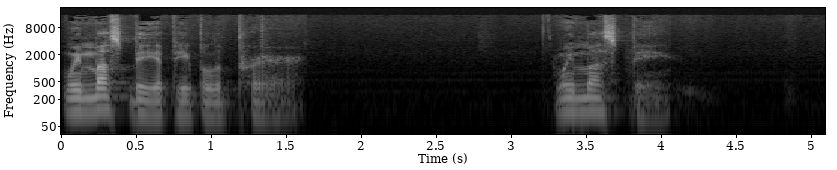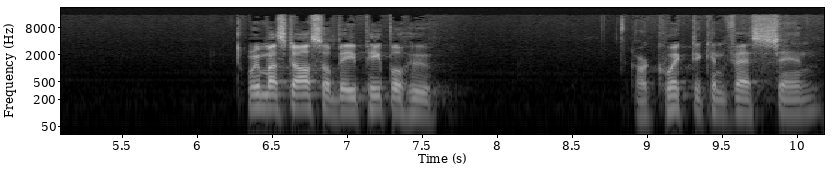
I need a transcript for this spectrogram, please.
We must be a people of prayer. We must be. We must also be people who are quick to confess sin,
